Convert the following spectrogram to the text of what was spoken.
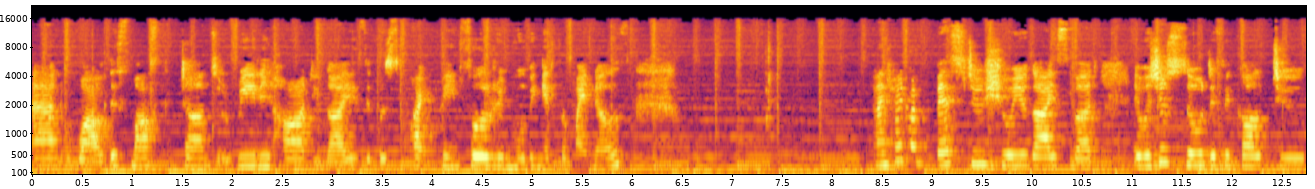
And wow this mask turns really hard you guys. It was quite painful removing it from my nose I tried my best to show you guys but it was just so difficult to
